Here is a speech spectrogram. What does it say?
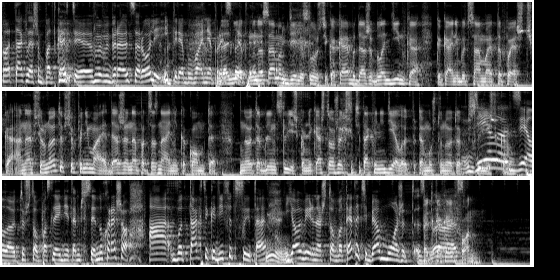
Вот так в нашем подкасте выбираются роли и переобувание Да происходит. нет, ну на самом деле, слушайте, какая бы даже блондинка, какая-нибудь самая ТПшечка, она все равно это все понимает, даже на подсознании каком-то. Но это, блин, слишком. Мне кажется, уже, кстати, так и не делают, потому что, ну, это слишком. Делают, делают. Ты что, последние там часы? Ну хорошо. А вот тактика дефицита, Ну. я уверена, что вот это тебя может... Это как э, iPhone.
